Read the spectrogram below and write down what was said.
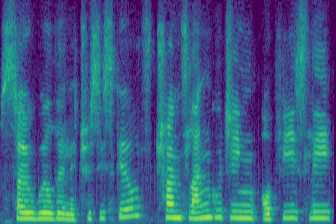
so will their literacy skills. Translanguaging obviously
